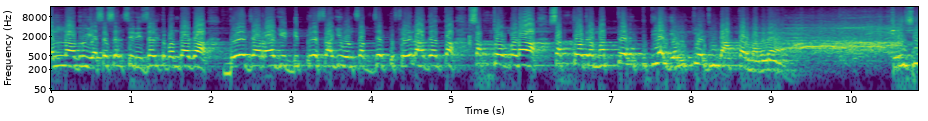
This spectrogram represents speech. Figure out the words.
ಎಲ್ಲಾದ್ರೂ S S L C result ಬಂದಾಗ ಬೇಜಾರಾಗಿ ಡಿಪ್ರೆಸ್ ಆಗಿ ಒಂದು ಸಬ್ಜೆಕ್ಟ್ ಫೇಲ್ ಆದ ಅಂತ ಸತ್ತೋಗ್ಬೇಡ ಸತ್ತೋದ್ರೆ ಮತ್ತೆ ಹುಟ್ಟಿದ್ಯಾ ಎಲ್ ಕೆ ಜಿಂದ ಆಗ್ತಾರೆ ಮಗನೇ. ಕೃಷಿ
